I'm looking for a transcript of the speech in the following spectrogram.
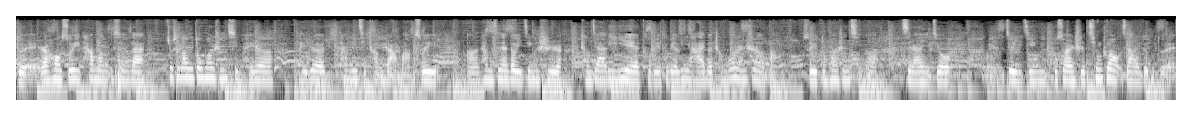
对，然后所以他们现在就相当于东方神起陪着陪着他们一起成长嘛，所以，嗯、他们现在都已经是成家立业、特别特别厉害的成功人士了嘛，所以东方神起呢，自然也就，嗯，就已经不算是青春偶像了，对不对？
